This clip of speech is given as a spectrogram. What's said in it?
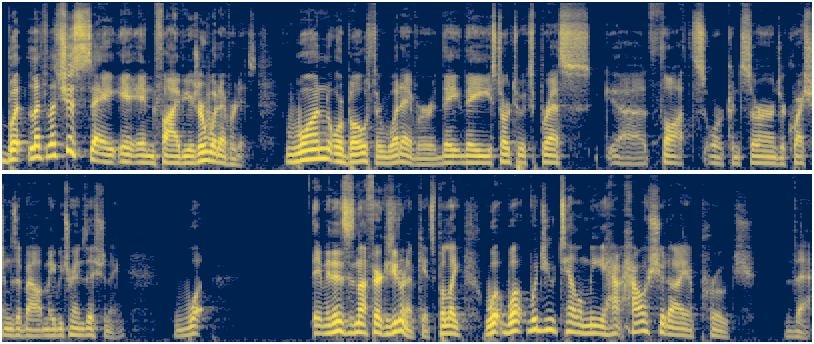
But let, let's just say in five years or whatever it is, one or both or whatever, they, they start to express uh, thoughts or concerns or questions about maybe transitioning. What, I mean, this is not fair because you don't have kids, but like, what, what would you tell me? How, how should I approach that?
